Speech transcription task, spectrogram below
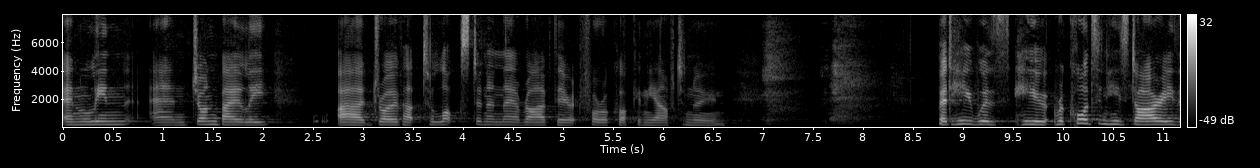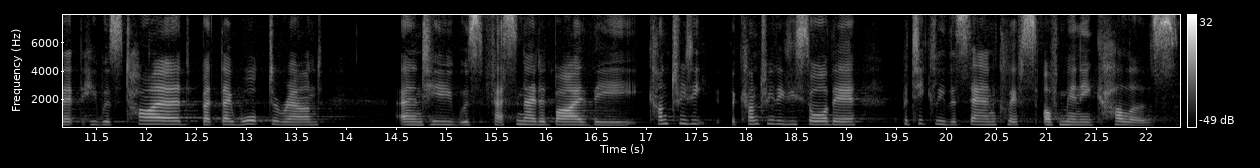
and Lyn and John Bailey uh, drove up to Loxton and they arrived there at four o'clock in the afternoon. But he, was, he records in his diary that he was tired, but they walked around and he was fascinated by the country, the country that he saw there, particularly the sand cliffs of many colours.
